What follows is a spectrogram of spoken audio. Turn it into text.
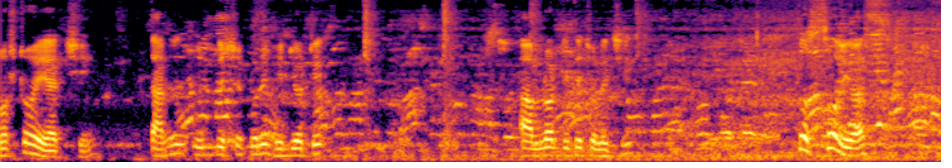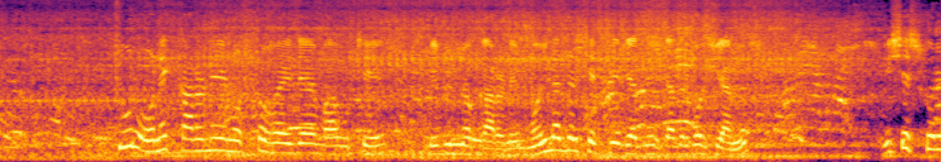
নষ্ট হয়ে যাচ্ছে তাদের উদ্দেশ্য করে ভিডিওটি আপলোড দিতে চলেছি। তো সোয়াস চুল অনেক কারণে নষ্ট হয়ে যায় বা উঠে বিভিন্ন কারণে। মহিলাদের ক্ষেত্রে যাদের যাদের বলছি আমি, বিশেষ করে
